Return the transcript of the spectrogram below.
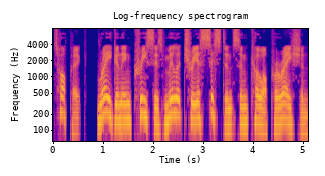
Topic. Reagan increases military assistance and cooperation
